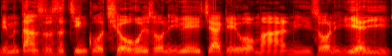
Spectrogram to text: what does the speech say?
你们当时是经过求婚，说你愿意嫁给我吗？你说你愿意，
